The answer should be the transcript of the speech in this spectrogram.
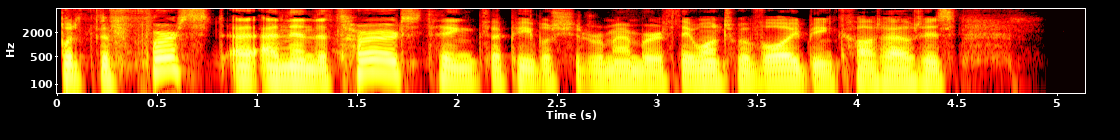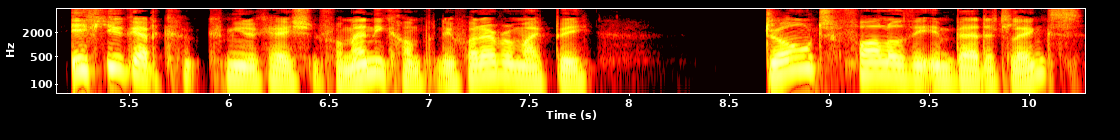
But the first, uh, and then the third thing that people should remember if they want to avoid being caught out is if you get communication from any company, whatever it might be, don't follow the embedded links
